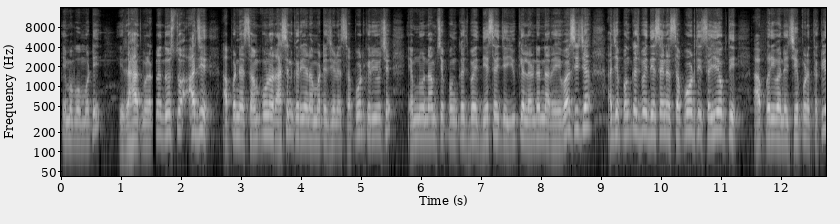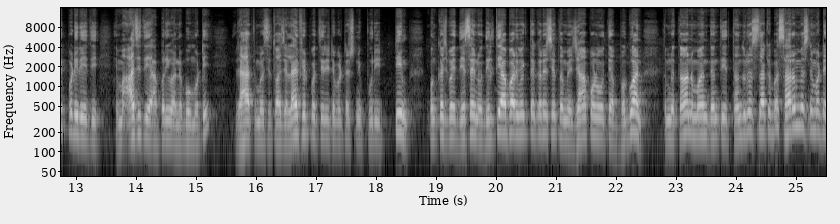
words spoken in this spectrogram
એમાં બહુ મોટી રાહત મળે. અને દોસ્તો, આજે આપણને સંપૂર્ણ રાશન કરિયાણા માટે જેણે સપોર્ટ કર્યો છે, એમનું નામ છે પંકજભાઈ દેસાઈ, જે યુકે લંડનના રહેવાસી છે. આજે પંકજભાઈ દેસાઈના સપોર્ટથી સહયોગથી આ પરિવારને જે પણ તકલીફ પડી રહી હતી, એમાં આજથી આ પરિવારને બહુ મોટી રાહત મળશે. તો આજે લાઈફ હેલ્પ ચેરિટેબલ ટ્રસ્ટની પૂરી ટીમ પંકજભાઈ દેસાઈનો દિલથી આભાર વ્યક્ત કરે છે. તમે જ્યાં પણ હો ત્યાં ભગવાન તમને તન, મન, ધનથી તંદુરસ્ત રાખે. બસ હર હંમેશને માટે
